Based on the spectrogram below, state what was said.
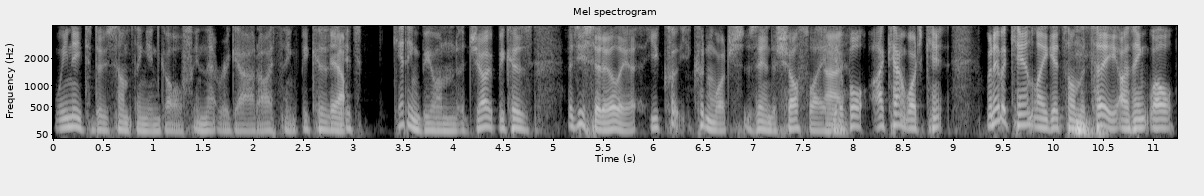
We need to do something in golf in that regard, I think, because Yep. it's getting beyond a joke. Because, as you said earlier, you, could, you couldn't watch Xander Schauffele No. hit a ball. I can't watch. Can- Whenever Cantlay gets on the tee, I think, well,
